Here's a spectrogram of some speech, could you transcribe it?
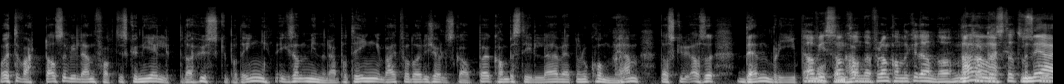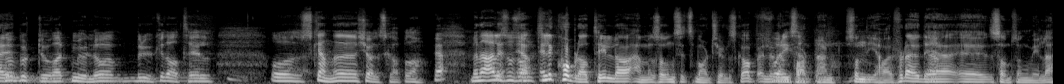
Og etter hvert da så vil den faktisk kunne hjelpe deg å huske på ting. ikke sant? Minne deg på ting, veit hva du har i kjøleskapet, kan bestille, vet når du kommer hjem. Da skru, altså, den blir på Ja, en hvis han kan det, for han kan jo ikke det ennå. Men, Nei, det nei, nei, men det er burde jo vært mulig å bruke da til å skanne kjøleskapet. da. Ja. Er liksom sånn ja, eller kobla til da Amazon sitt smartkjøleskap, eller den partneren som de har. For det er jo det eh, Samsung ville.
